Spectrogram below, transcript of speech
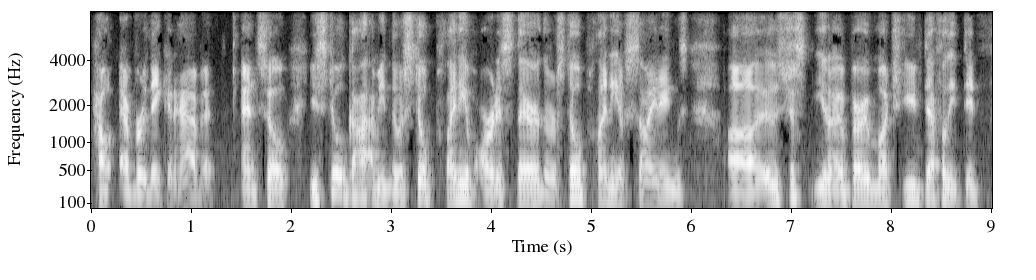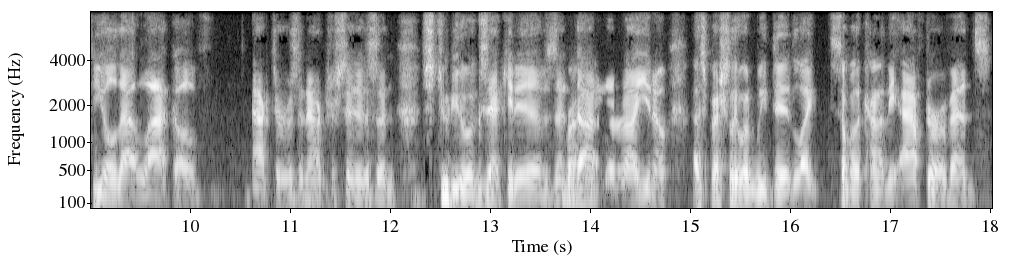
however they can have it. And so you still got. I mean, there was still plenty of artists there. There was still plenty of signings. Uh, it was just you know very much. You definitely did feel that lack of actors and actresses and studio executives and right. da, da, da, you know, especially when we did like some of the kind of the after events,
